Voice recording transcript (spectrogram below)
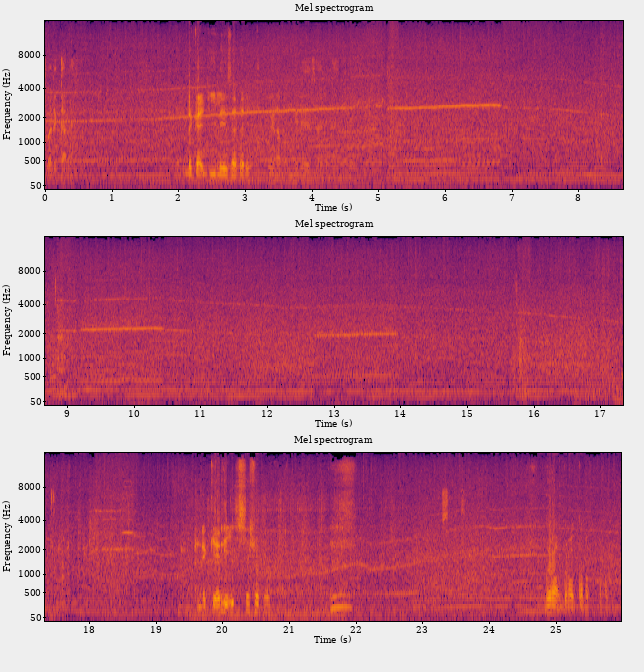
Cuba dekat lah. Dekat gila saya tadi. Aku yang dapat mirror saya. Under carry Shiro. Gerok, gerok, gerok, gerok. Sini.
